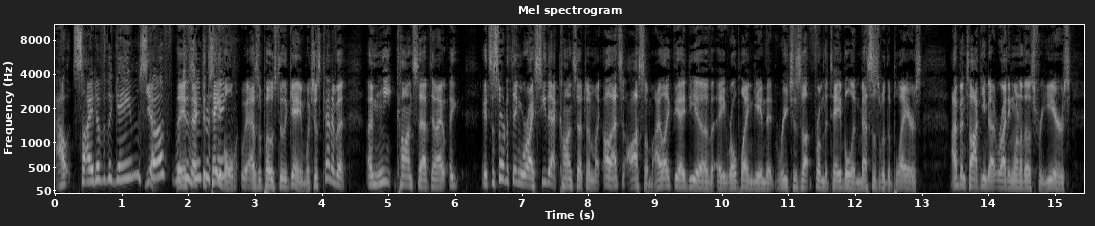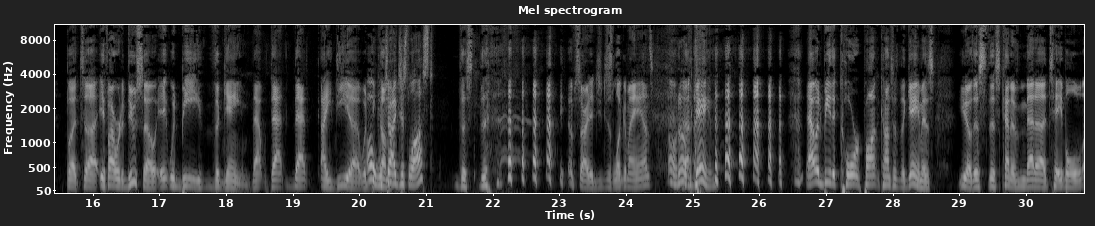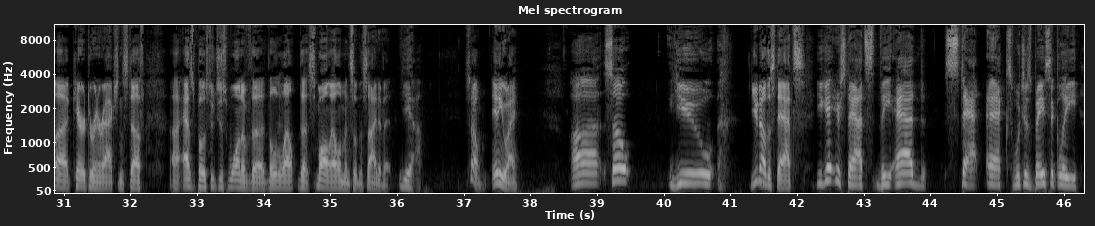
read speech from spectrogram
outside of the game stuff, Yeah, which they is affect the table as opposed to the game, which is kind of a, a neat concept. And I, I, it's the sort of thing where I see that concept and I'm like, oh, that's awesome. I like the idea of a role playing game that reaches up from the table and messes with the players. I've been talking about writing one of those for years. But uh, if I were to do so, it would be the game. That that that idea would be. Oh, become which I just lost. the. the I'm sorry. Did you just look at my hands? Oh no, the game. that would be the core concept of the game is you know this this kind of meta table uh, character interaction stuff uh, as opposed to just one of the the little el- the small elements on the side of it yeah. so anyway Uh, so you you know the stats you get your stats. The add stat X, which is basically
